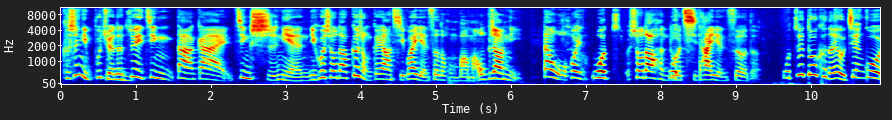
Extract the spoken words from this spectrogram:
可是你不觉得最近大概近十年，你会收到各种各样奇怪颜色的红包吗？我不知道你，但我会，我收到很多其他颜色的我。我最多可能有见过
